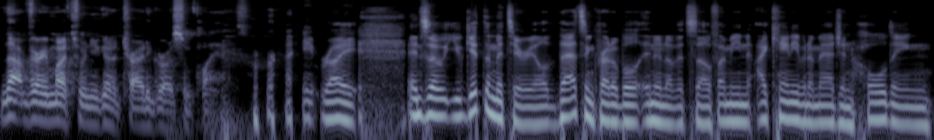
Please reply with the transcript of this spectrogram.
not very much when you're going to try to grow some plants. Right, right. And so you get the material. That's incredible in and of itself. I mean, I can't even imagine holding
